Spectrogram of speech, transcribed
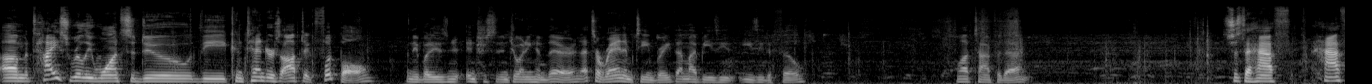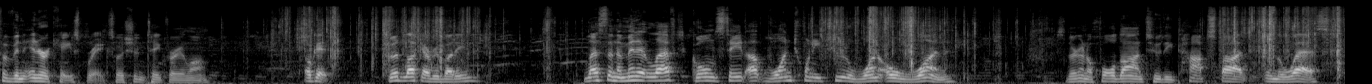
Um, Tice really wants to do the Contenders Optic Football. If anybody's interested in joining him there, that's a random team break. That might be easy easy to fill. We'll have time for that. It's just a half half of an inner case break, so it shouldn't take very long. Okay, good luck, everybody. Less than a minute left. Golden State up 122 to 101 they're going to hold on to the top spot in the West.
